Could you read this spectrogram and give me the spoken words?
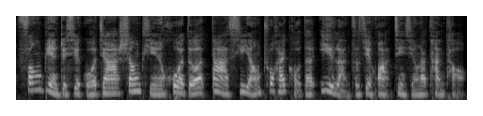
方便这些国家商品获得大西洋出海口的一揽子计划进行了探讨。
